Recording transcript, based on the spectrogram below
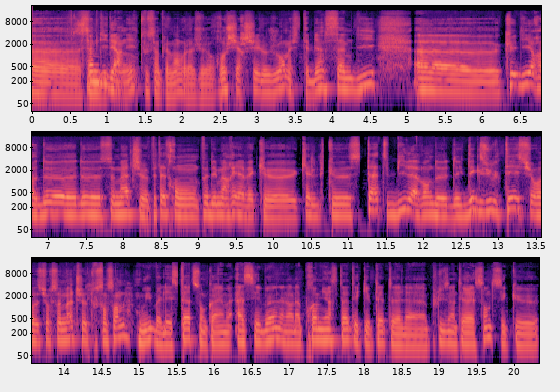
euh, samedi dernier, tout simplement. Voilà, je recherchais le jour, mais c'était bien samedi. Euh, que dire de, de ce match? Peut-être on peut démarrer avec euh, quelques stats, Bill, avant de- de- d'exulter sur, sur ce match euh, tous ensemble. Oui, bah, les stats sont quand même assez bonnes. Alors la première stat, et qui est peut-être euh, la plus intéressante, c'est que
